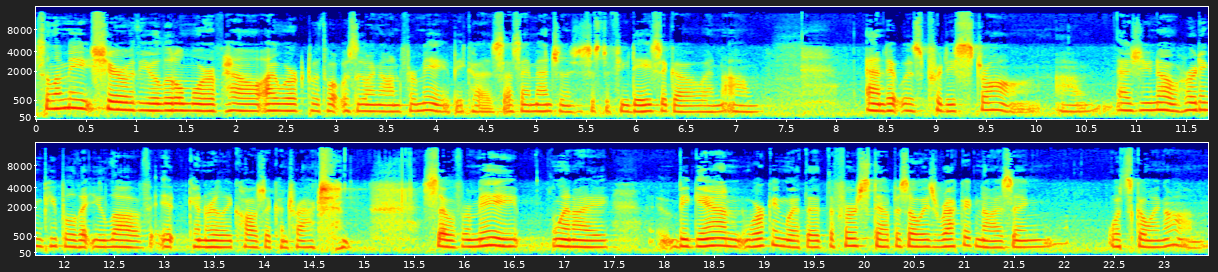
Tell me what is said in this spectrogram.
So let me share with you a little more of how I worked with what was going on for me, because as I mentioned, this was just a few days ago, and um, and it was pretty strong. Um, as you know, hurting people that you love, it can really cause a contraction. so for me, when I began working with it, the first step is always recognizing what's going on.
